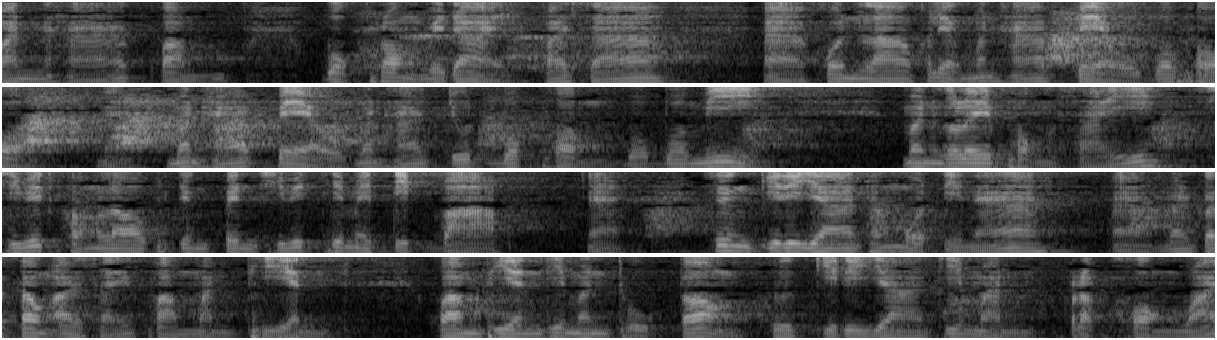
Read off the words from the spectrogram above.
มันหาความบกพร่องไม่ได้ ภาษาคนลาวเขาเรียกมันหาแป๋วบ่พอนะมันหาแป๋วมันหาจุดบกพร่องบ่บ่มี มันก็เลยผ่องใสชีวิตของเราจึงเป็นชีวิตที่ไม่ติดบาปนะซึ่งกิริยาทั้งหมดนี่นะมันก็ต้องอาศัยความหมั่นเพียรความเพียรที่มันถูกต้องคือกิริยาที่มันประคองไว้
